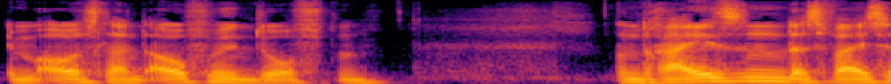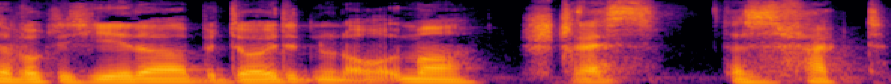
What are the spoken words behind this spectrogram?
im Ausland aufholen durften. Und Reisen, das weiß ja wirklich jeder, bedeutet nun auch immer Stress. Das ist Fakt.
